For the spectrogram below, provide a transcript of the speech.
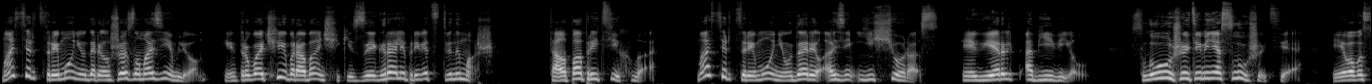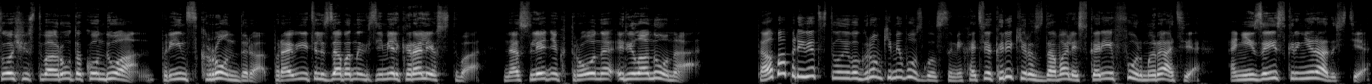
Мастер церемонии ударил жезлом о землю, и трубачи и барабанщики заиграли приветственный марш. Толпа притихла. Мастер церемонии ударил Азим еще раз, и Геральт объявил. «Слушайте меня, слушайте! Его высочество Рута Кондуан, принц Крондера, правитель западных земель королевства, наследник трона Риланона!» Толпа приветствовала его громкими возгласами, хотя крики раздавались скорее формы рати, а не из-за искренней радости.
